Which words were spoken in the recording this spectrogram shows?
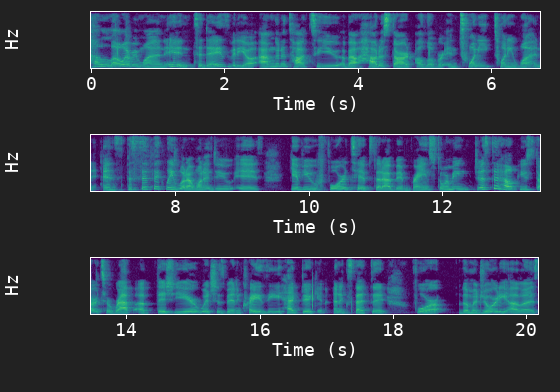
Hello everyone. In today's video, I'm going to talk to you about how to start all over in 2021. And specifically what I want to do is give you four tips that I've been brainstorming just to help you start to wrap up this year, which has been crazy, hectic, and unexpected for the majority of us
